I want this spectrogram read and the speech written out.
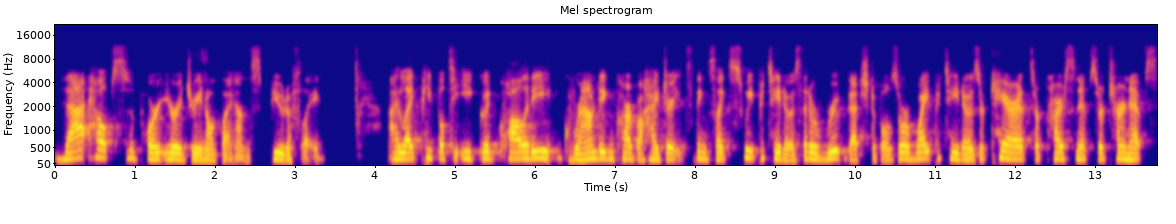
That helps support your adrenal glands beautifully. I like people to eat good quality grounding carbohydrates, things like sweet potatoes that are root vegetables, or white potatoes, or carrots, or parsnips, or turnips.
